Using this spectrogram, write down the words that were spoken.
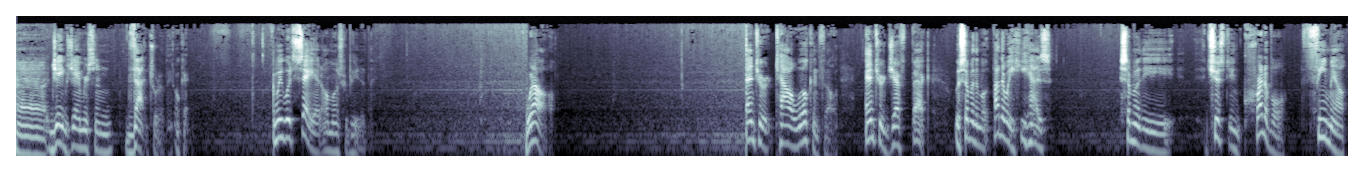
uh, James Jamerson, that sort of thing. Okay. And we would say it almost repeatedly. Well, enter Tal Wilkenfeld, enter Jeff Beck with some of the most, by the way, he has some of the just incredible female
